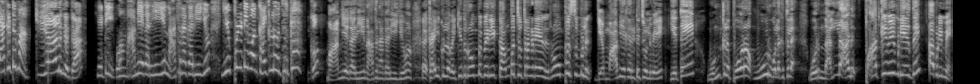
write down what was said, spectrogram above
கேக்கட்டுமா? கேளுங்கக்கா. எடி உன் மாமியாரியும் நாத்தனாக்காரியையும் எப்படி உன் கைக்குள்ள வச்சிருக்க? இப்போ மாமியாக்காரியும் நாதனாக்காரியும் கைக்குள்ள வைக்கிறது ரொம்ப பெரிய கம்ப சுத்திரம் கிடையாது. ரொம்ப சிம்பிள். என் மாமியாக்காரிட்ட சொல்லுவேன் எதே உங்களை போற ஊர் உலகத்துல ஒரு நல்ல ஆளு பார்க்கவே முடியாது அப்படிமே.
